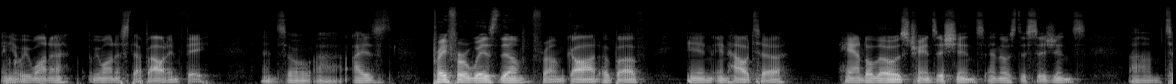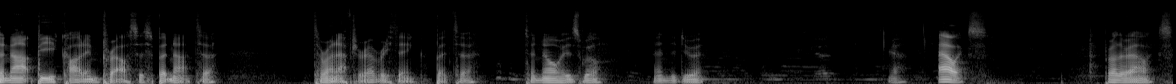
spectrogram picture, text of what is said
and yet we wanna we wanna step out in faith, and so uh, I just pray for wisdom from God above in in how to handle those transitions and those decisions, um, to not be caught in paralysis, but not to to run after everything, but to to know His will and to do it. Yeah, Alex, brother Alex.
